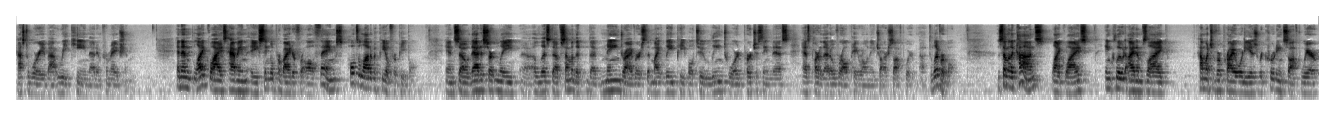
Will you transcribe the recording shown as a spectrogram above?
has to worry about rekeying that information. And then likewise, having a single provider for all things holds a lot of appeal for people. And so that is certainly uh, a list of some of the, the main drivers that might lead people to lean toward purchasing this as part of that overall payroll and HR software uh, deliverable. Some of the cons, likewise, include items like how much of a priority is recruiting software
